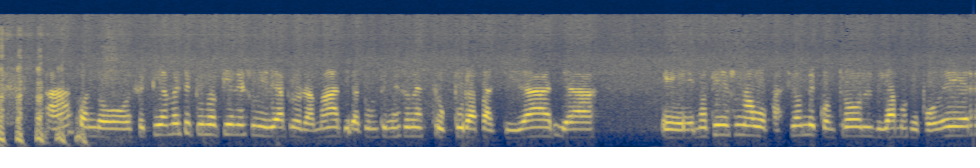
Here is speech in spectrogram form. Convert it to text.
¿Ah? Cuando efectivamente tú no tienes una idea programática, tú no tienes una estructura partidaria, eh, no tienes una vocación de control, digamos, de poder,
